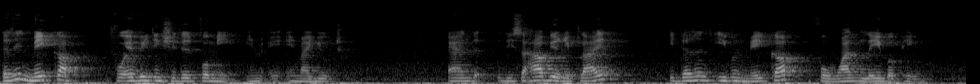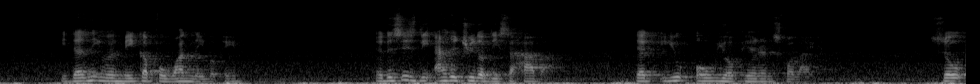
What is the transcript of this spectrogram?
does it make up for everything she did for me in, in my youth? And the Sahabi replied, It doesn't even make up for one labor pain. It doesn't even make up for one labor pain. Now, this is the attitude of the Sahaba. That you owe your parents for life. So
